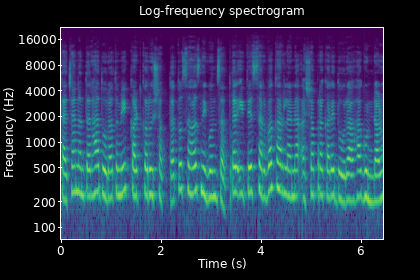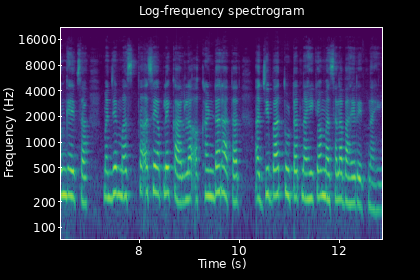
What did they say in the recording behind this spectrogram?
त्याच्यानंतर हा दोरा तुम्ही कट करू शकता. तो सहज निघून जातो. तर इथे सर्व कारल्यांना अशा प्रकारे दोरा हा गुंडाळून घ्यायचा. म्हणजे मस्त असे आपले कारलं अखंड राहतात. अजिबात तुटत नाही किंवा मसाला बाहेर येत नाही.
